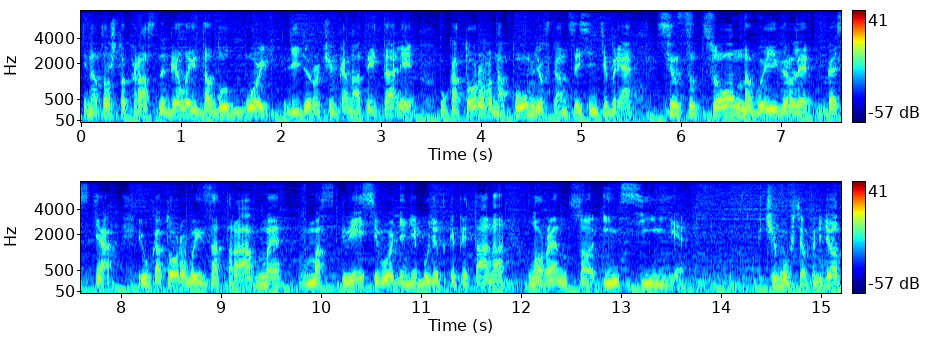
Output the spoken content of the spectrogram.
и на то, что красно-белые дадут бой лидеру чемпионата Италии, у которого, напомню, в конце сентября сенсационно выиграли в гостях, и у которого из-за травмы в Москве сегодня не будет капитана Лоренцо Инсинье. К чему все придет?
